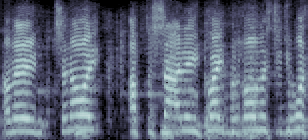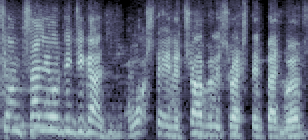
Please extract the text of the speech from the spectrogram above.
I mean, tonight, after Saturday, great performance. Did you watch it on telly or did you go? I watched it in a traveller's rest in Bedworth.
